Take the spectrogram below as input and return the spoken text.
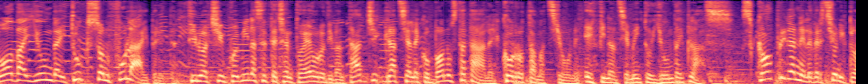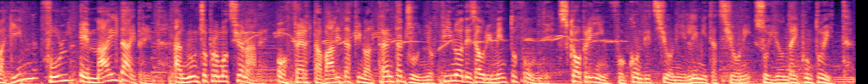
Nuova Hyundai Tucson Full Hybrid. Fino a 5.700 euro di vantaggi grazie all'ecobonus statale, con rottamazione e finanziamento Hyundai Plus. Scoprila nelle versioni plug-in, full e mild hybrid. Annuncio promozionale. Offerta valida fino al 30 giugno, fino ad esaurimento fondi. Scopri info, condizioni e limitazioni su Hyundai.it.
